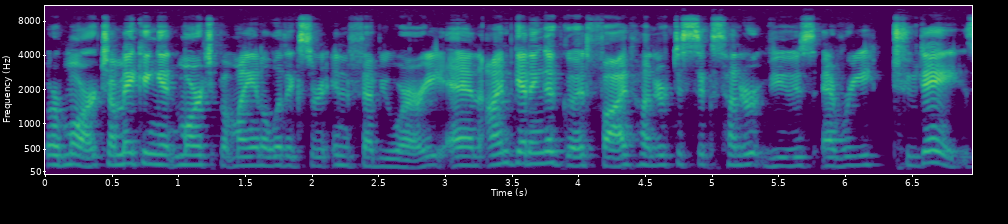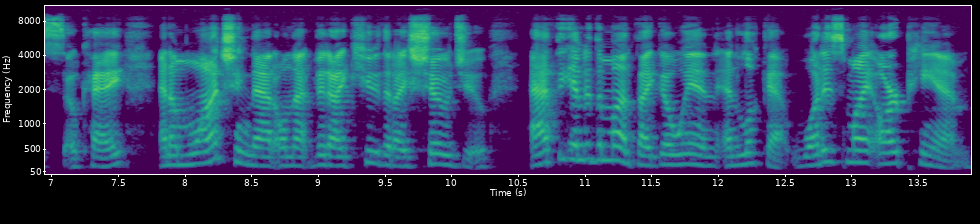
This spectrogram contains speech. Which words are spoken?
or March. I'm making it March, but my analytics are in February, and I'm getting a good 500 to 600 views every two days. Okay, and I'm watching that on that vidIQ that I showed you. At the end of the month, I go in and look at what is my RPM,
